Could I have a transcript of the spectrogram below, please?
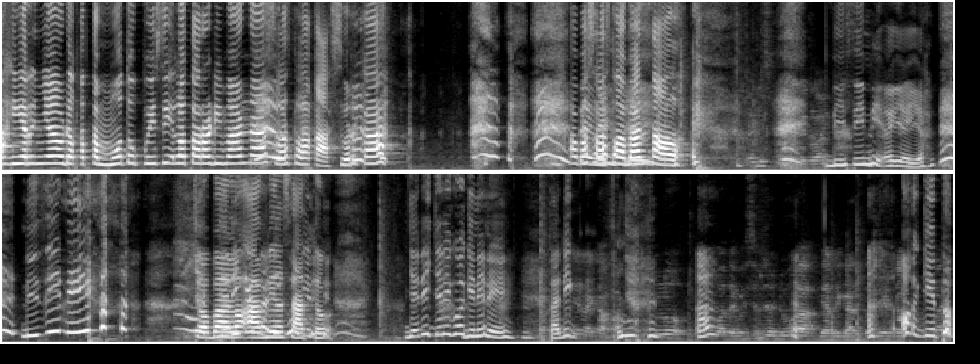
akhirnya udah ketemu tuh puisi lo taruh di mana? Sela-sela kasur kah? Apa sela-sela bantal? di sini. Oh iya iya. Di sini. Coba Jadi lo kan ambil satu. gini. jadi jadi gue gini nih. Tadi Hah? buat episode 2 biar digantungin oh gitu.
